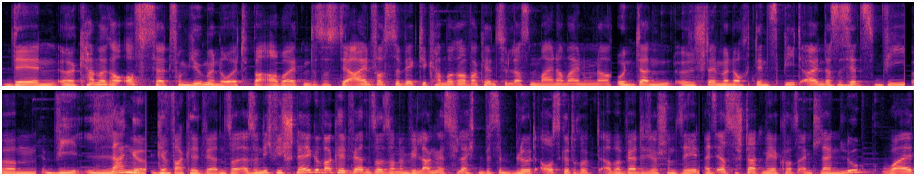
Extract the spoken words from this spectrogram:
den äh, Kamera-Offset vom Humanoid bearbeiten. Das ist der einfachste Weg, die Kamera wackeln zu lassen, meiner Meinung nach. Und dann äh, stellen wir noch den Speed ein. Das ist jetzt wie, ähm, wie lange gewackelt werden soll. Also nicht wie schnell gewackelt werden soll, sondern wie lange. Ist vielleicht ein bisschen blöd ausgedrückt, aber werdet ihr schon sehen. Als erstes starten wir hier kurz einen kleinen Loop. While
